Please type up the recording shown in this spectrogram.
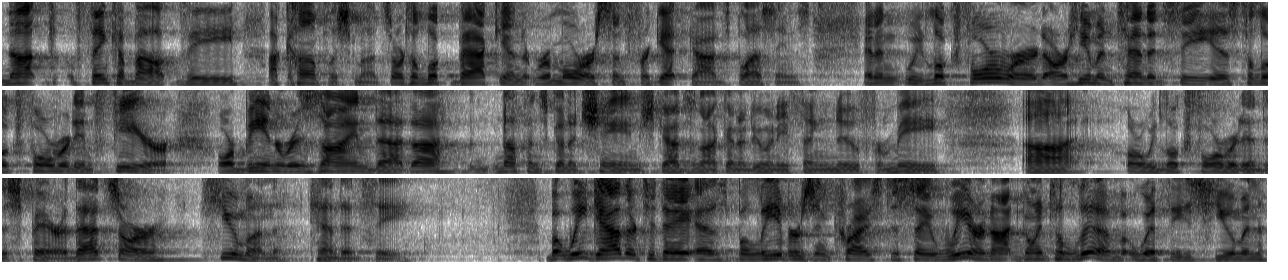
not think about the accomplishments or to look back in remorse and forget God's blessings. And then we look forward, our human tendency is to look forward in fear or being resigned that uh, nothing's going to change, God's not going to do anything new for me. Uh, or we look forward in despair. That's our human tendency. But we gather today as believers in Christ to say we are not going to live with these human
